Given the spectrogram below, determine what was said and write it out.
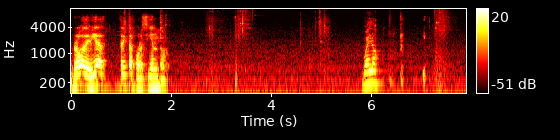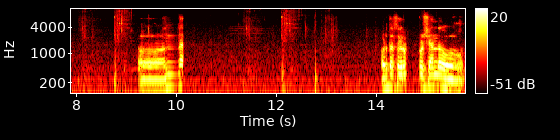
robo de vida 30%. Vuelo. Oh, na- Ahorita estoy rusheando.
